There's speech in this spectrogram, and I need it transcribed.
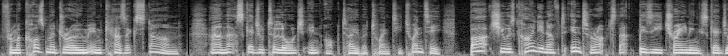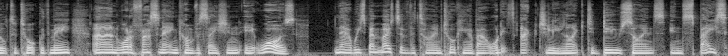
from a cosmodrome in Kazakhstan, and that's scheduled to launch in October 2020. But she was kind enough to interrupt that busy training schedule to talk with me, and what a fascinating conversation it was. Now, we spent most of the time talking about what it's actually like to do science in space,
